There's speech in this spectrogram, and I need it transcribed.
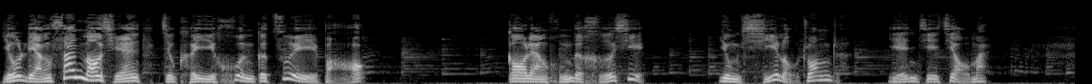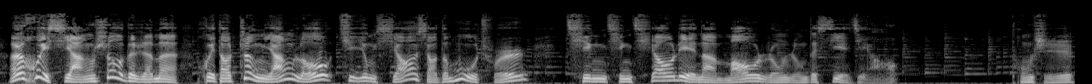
有两三毛钱就可以混个醉饱。高粱红的河蟹，用席篓装着，沿街叫卖；而会享受的人们，会到正阳楼去，用小小的木锤轻轻敲裂那毛茸茸的蟹脚。同时，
